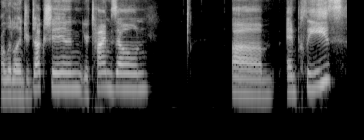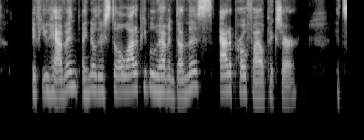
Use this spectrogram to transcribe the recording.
A little introduction, your time zone. Um, and please, if you haven't, I know there's still a lot of people who haven't done this, add a profile picture. It's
